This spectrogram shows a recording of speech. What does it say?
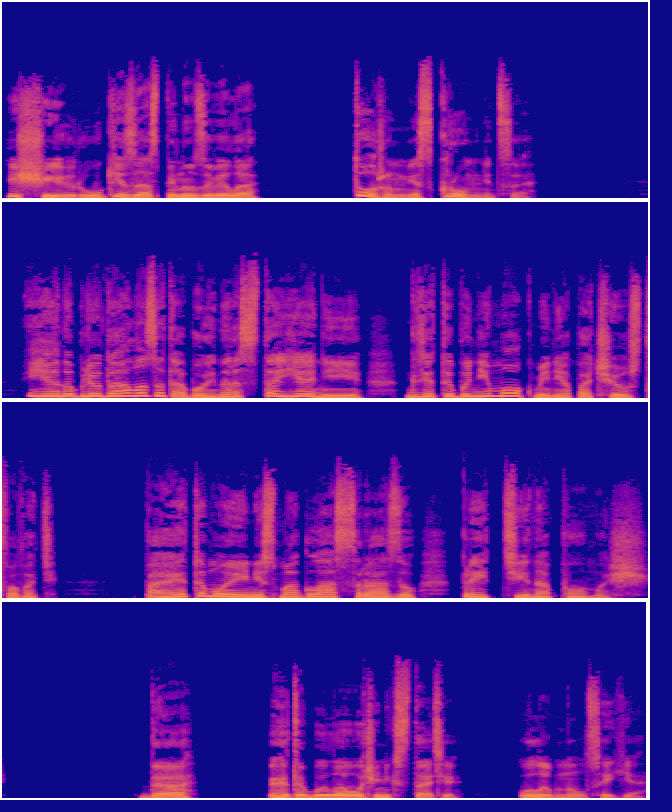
Еще и руки за спину завела. Тоже мне скромница. «Я наблюдала за тобой на расстоянии, где ты бы не мог меня почувствовать, поэтому и не смогла сразу прийти на помощь». «Да, это было очень кстати», — улыбнулся я.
